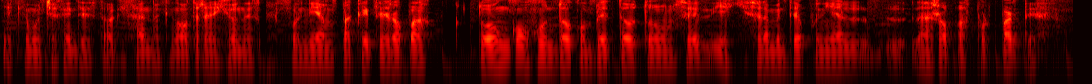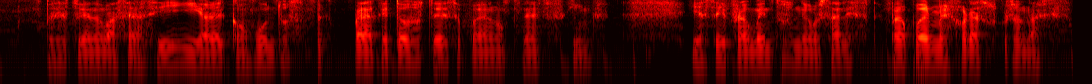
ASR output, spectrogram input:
Ya que mucha gente se estaba quejando que en otras regiones ponían paquetes de ropas, todo un conjunto completo, todo un set y aquí solamente ponían las ropas por partes. Pues esto ya no va a ser así y ahora hay conjuntos para que todos ustedes se puedan obtener estas skins. Y hasta hay fragmentos universales para poder mejorar sus personajes.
